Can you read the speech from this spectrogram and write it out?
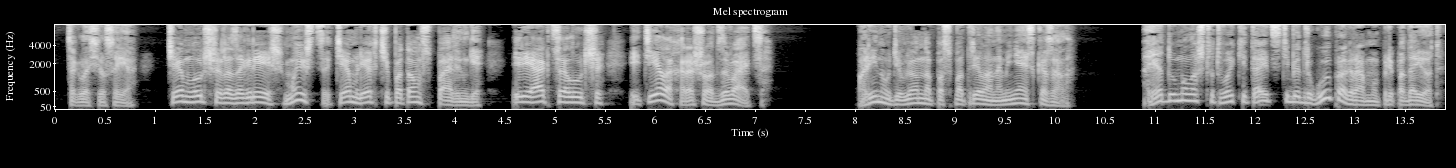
— согласился я. «Чем лучше разогреешь мышцы, тем легче потом в спарринге. И реакция лучше, и тело хорошо отзывается». Полина удивленно посмотрела на меня и сказала. «А я думала, что твой китаец тебе другую программу преподает».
